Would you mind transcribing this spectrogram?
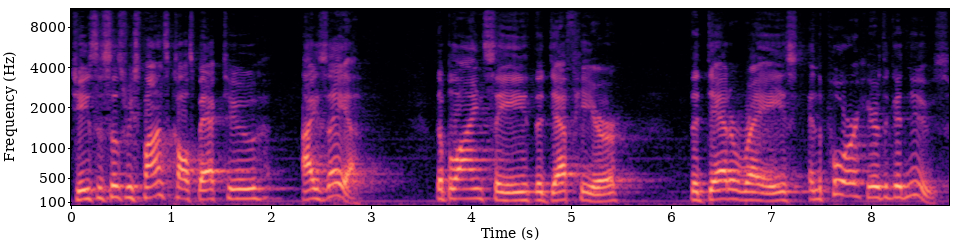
Jesus' response calls back to Isaiah. The blind see, the deaf hear, the dead are raised, and the poor hear the good news.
